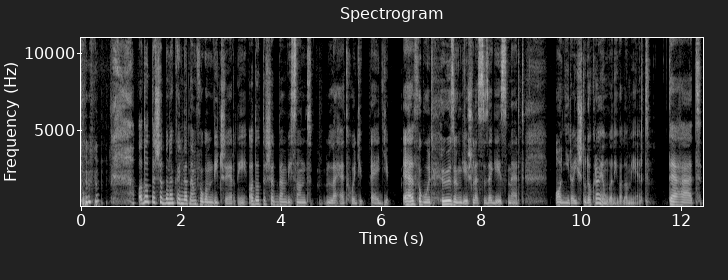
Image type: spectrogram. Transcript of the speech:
Adott esetben a könyvet nem fogom dicsérni. Adott esetben viszont lehet, hogy egy elfogult hőzöngés lesz az egész, mert annyira is tudok rajongani valamiért. Tehát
